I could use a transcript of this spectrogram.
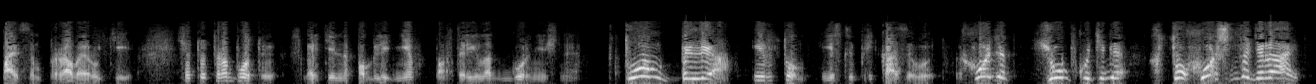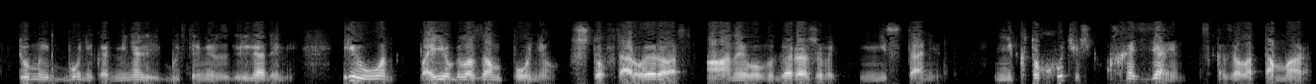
пальцем правой руки. «Я тут работаю», — смертельно побледнев, повторила горничная. «В том, бля!» и ртом, если приказывают. Ходят, юбку тебе, кто хочешь, задирает. Том и Боник обменялись быстрыми взглядами, и он по ее глазам понял, что второй раз, а она его выгораживать не станет. «Никто хочешь, а хозяин», — сказала Тамара.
